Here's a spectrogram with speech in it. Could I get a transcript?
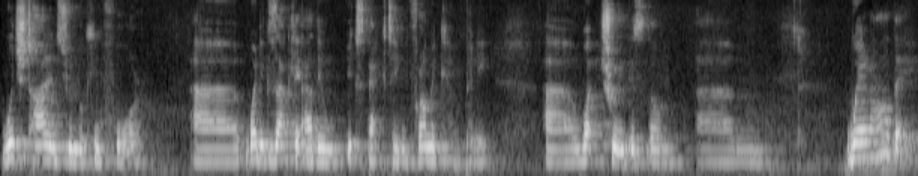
which talents you're looking for. Uh, what exactly are they expecting from a company? Uh, what triggers them? Um, where are they?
